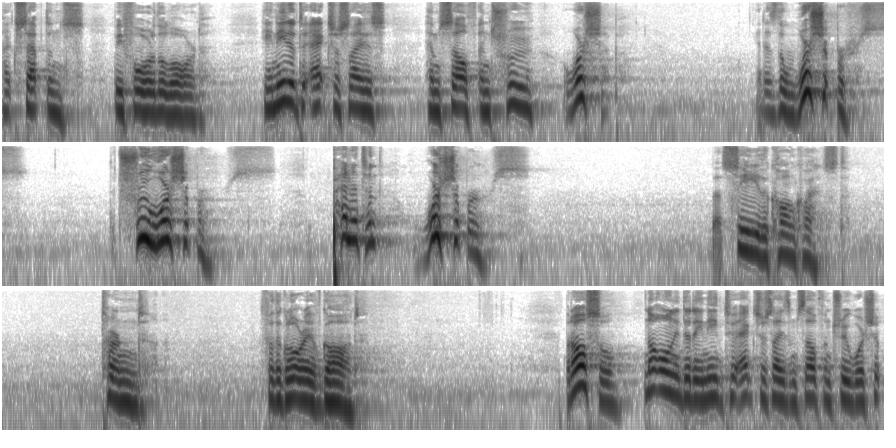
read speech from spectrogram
acceptance before the Lord. He needed to exercise himself in true worship. It is the worshippers, the true worshippers, penitent worshippers, that see the conquest turned for the glory of God. But also, not only did he need to exercise himself in true worship,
